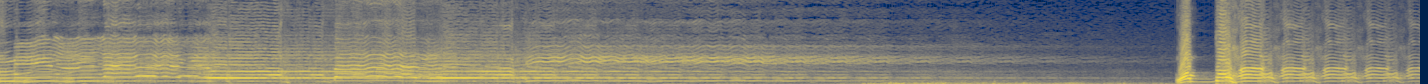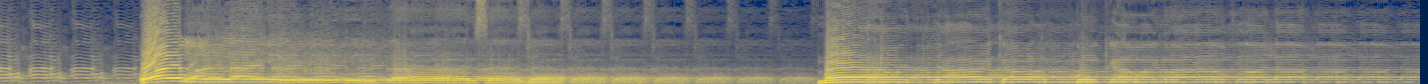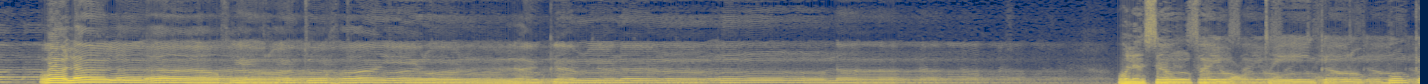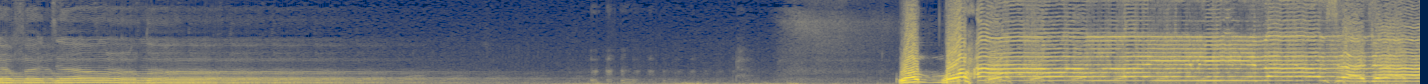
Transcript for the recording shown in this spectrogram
والضحى والليل إذا سجى. ما ودعك ربك وما قلى وللآخرة ولسوف يعطيك ربك فترضى. والضحى والليل إذا سجى.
